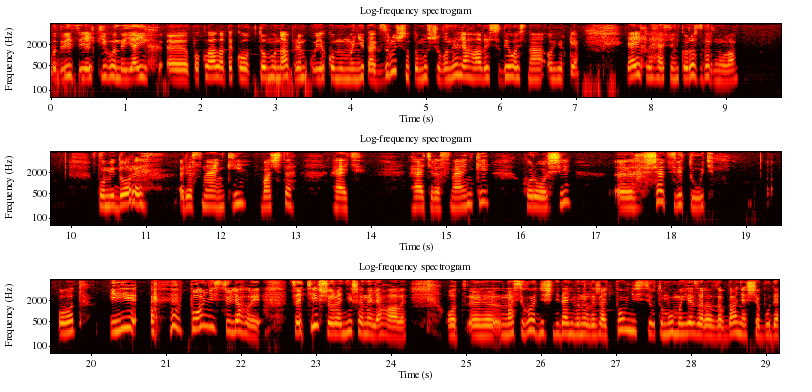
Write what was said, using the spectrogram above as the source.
Подивіться, які вони. Я їх е, поклала тако в тому напрямку, в якому мені так зручно, тому що вони лягали сюди ось на огірки. Я їх легесенько розвернула. Помідори рясненькі, бачите, геть, геть рясненькі, хороші, е, ще цвітуть. От, і повністю лягли. Це ті, що раніше не лягали. От е, на сьогоднішній день вони лежать повністю, тому моє зараз завдання ще буде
